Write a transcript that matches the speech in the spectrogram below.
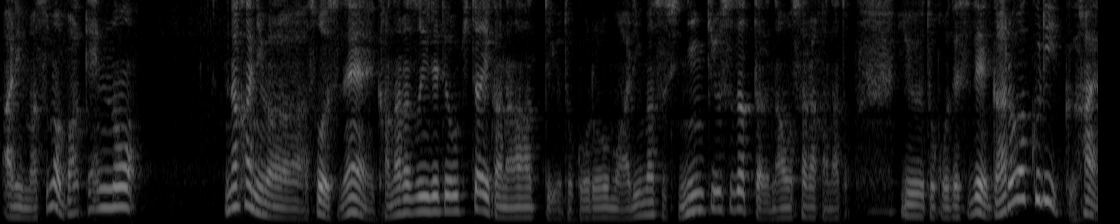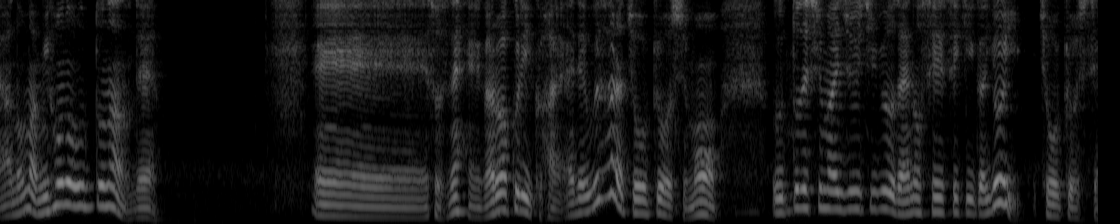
あります。まあ馬券の中にはそうですね、必ず入れておきたいかなっていうところもありますし、人気薄だったらなおさらかなというところです。で、ガロアクリーク、はい、あの、まあ、美穂のウッドなので、えー、そうですね、ガロアクリーク、はい。で、上原調教師も、ウッドで姉妹11秒台の成績が良い調教師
